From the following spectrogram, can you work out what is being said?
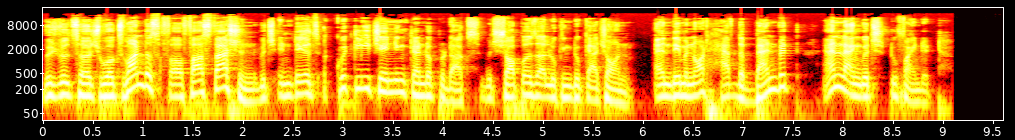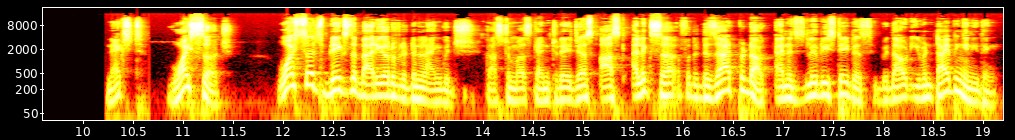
Visual search works wonders for fast fashion, which entails a quickly changing trend of products which shoppers are looking to catch on, and they may not have the bandwidth and language to find it. Next, voice search. Voice search breaks the barrier of written language. Customers can today just ask Alexa for the desired product and its delivery status without even typing anything.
